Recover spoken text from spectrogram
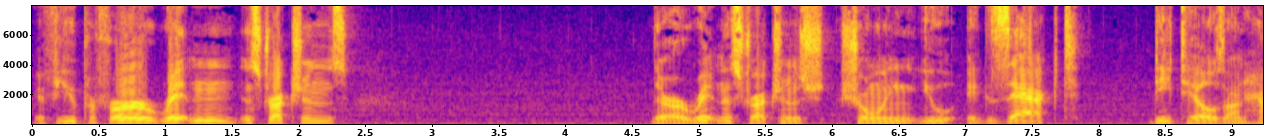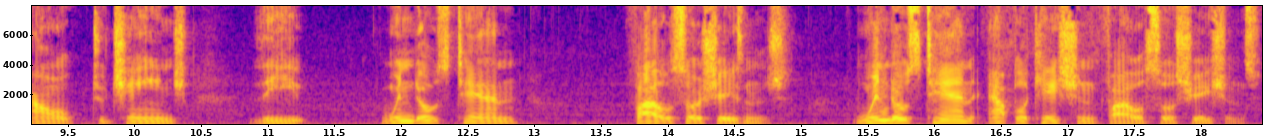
If you prefer written instructions, there are written instructions sh- showing you exact details on how to change the Windows 10 file associations, Windows 10 application file associations.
